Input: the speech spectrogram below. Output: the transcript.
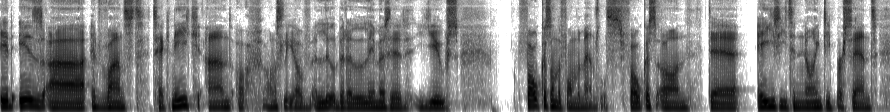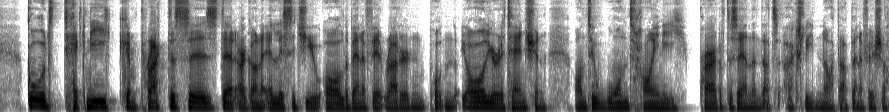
it is a advanced technique and oh, honestly of a little bit of limited use. Focus on the fundamentals. Focus on the 80 to 90% good technique and practices that are going to elicit you all the benefit rather than putting all your attention onto one tiny part of the zen and that's actually not that beneficial.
